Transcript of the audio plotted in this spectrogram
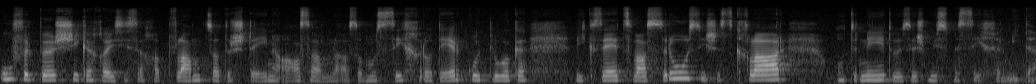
Uferböschungen, können sie sich an Pflanzen oder Steine ansammeln. Also man muss sicher auch dort gut schauen, wie sieht das Wasser aus, ist es klar oder nicht, weil sonst müssen wir es sicher meiden.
